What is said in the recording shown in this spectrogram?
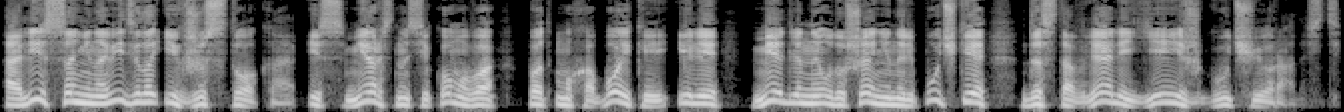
Алиса ненавидела их жестоко, и смерть насекомого под мухобойкой или медленное удушение на липучке доставляли ей жгучую радость.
